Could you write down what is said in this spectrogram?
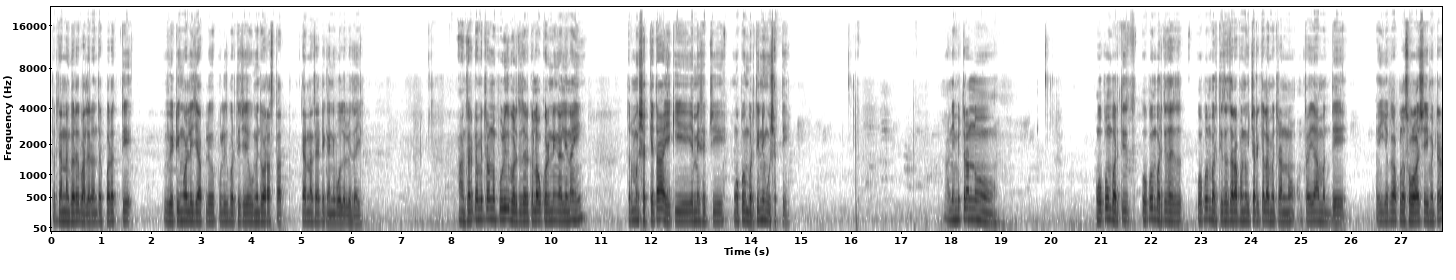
तर त्यांना गरज भाल्यानंतर परत ते वेटिंगवाले जे आपले पोलीस भरतीचे उमेदवार असतात त्यांना त्या ठिकाणी बोलवलं जाईल. हां जर का मित्रांनो पोलीस भरती जर का लवकर निघाली नाही तर मग शक्यता आहे की एम एस एफची ओपन भरती निघू शकते. आणि मित्रांनो ओपन भरती ओपन भरतीचा ओपन भरतीचा जर आपण विचार केला मित्रांनो तर यामध्ये एक आपलं सोळाशे मीटर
